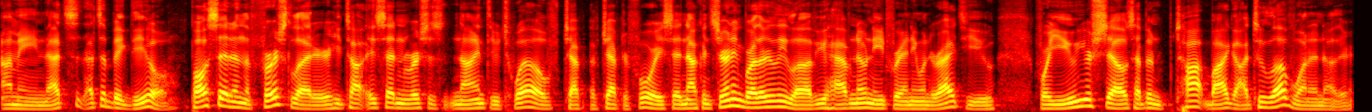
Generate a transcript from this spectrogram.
I mean, that's that's a big deal. Paul said in the first letter, he taught he said in verses 9 through 12 chap- of chapter 4, he said, "Now concerning brotherly love, you have no need for anyone to write to you, for you yourselves have been taught by God to love one another.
